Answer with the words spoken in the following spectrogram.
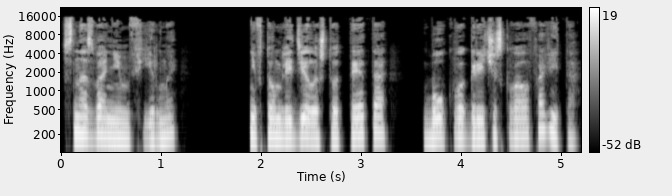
с названием фирмы? Не в том ли дело, что Тета — буква греческого алфавита?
